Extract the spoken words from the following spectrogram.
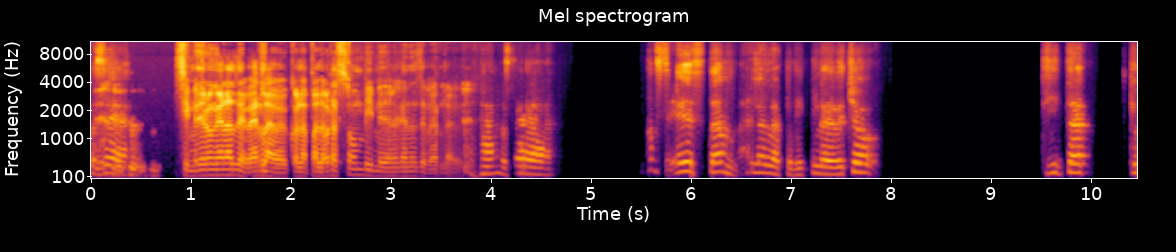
O sea, Sí me dieron ganas de verla, güey. Con la palabra zombie me dieron ganas de verla, güey. ajá, o sea, no sé, está mala la película. De hecho, que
